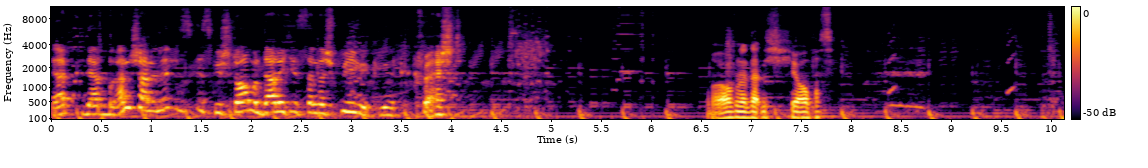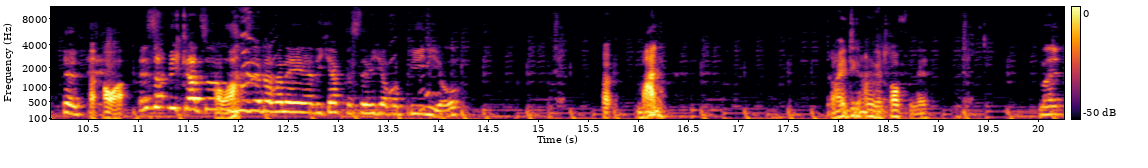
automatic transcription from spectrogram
Er hat, der hat Brandschaden erlitten, ist, ist gestorben und dadurch ist dann das Spiel ge ge gecrashed. Hoffen, dass nicht hier auch passiert. Aua. Das hat mich gerade so, Aua. daran erinnert, ich habe das nämlich auch auf Video. Äh, Mann. Drei Dinger getroffen, ey. Weil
